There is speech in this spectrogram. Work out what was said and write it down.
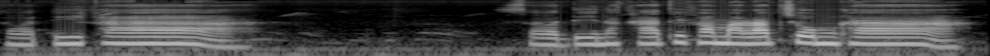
สวัสดีค่ะสสวัสดีนะคะที่เข้ามารับชมค่ะ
